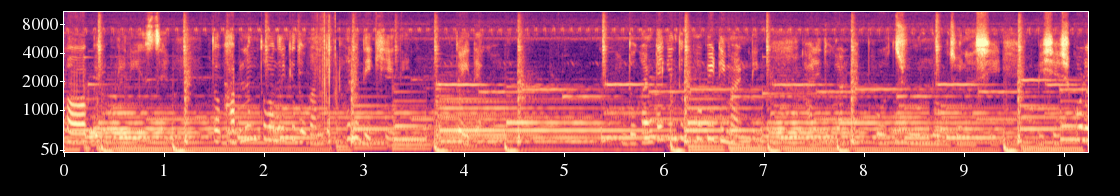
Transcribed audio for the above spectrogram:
সব বের করে নিয়ে এসছে। তো ভাবলাম তোমাদেরকে দোকানটা একটুখানি দেখিয়ে দিই। তো এই দেখো, দোকানটা কিন্তু খুবই ডিমান্ডিং আর এই দোকানটা প্রচুর লোকজন আসে। বিশেষ করে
